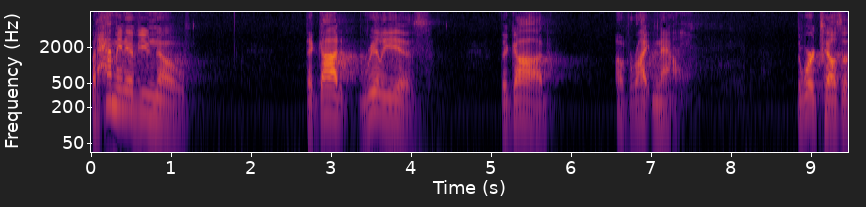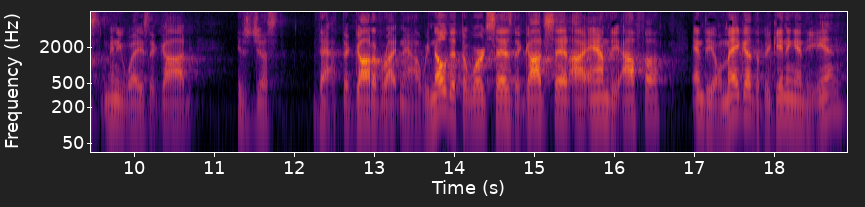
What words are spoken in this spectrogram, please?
But how many of you know that God really is the God of right now? The word tells us many ways that God is just that, the God of right now. We know that the word says that God said, I am the Alpha and the Omega, the beginning and the end,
